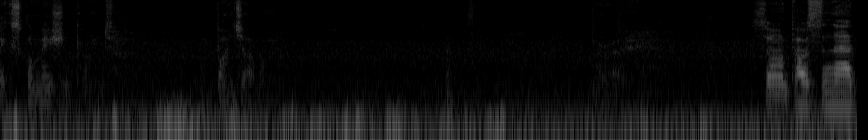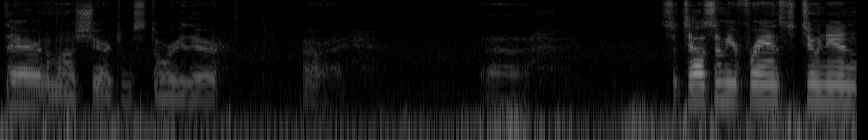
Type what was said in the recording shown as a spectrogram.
Exclamation point. A bunch of them. All right. So I'm posting that there, and I'm gonna share it to my story there. All right. Uh, so tell some of your friends to tune in.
